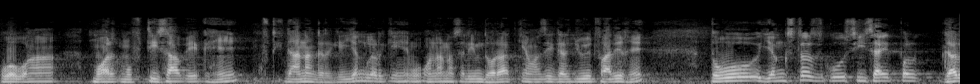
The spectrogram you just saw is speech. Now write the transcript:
وہ وہاں مفتی صاحب ایک ہیں، مفتی دانا کر کے ینگ لڑکے ہیں۔ وہ مولانا سلیم دورات کے وہاں سے گریجویٹ فارغ ہیں۔ تو وہ ینگسٹرز کو سی سائڈ پر گھر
